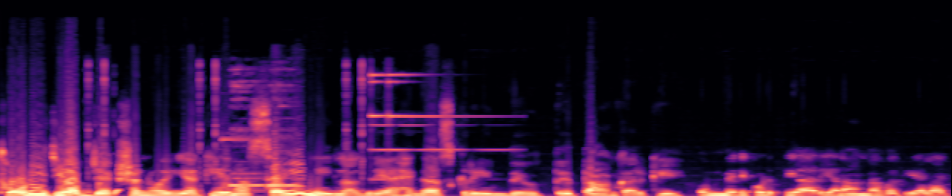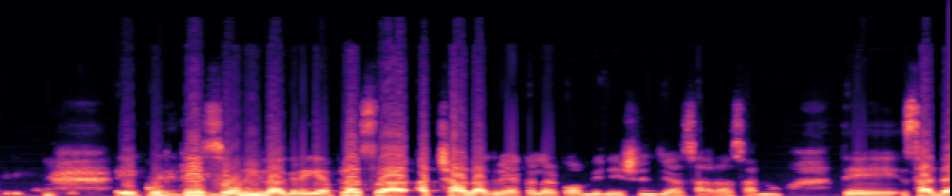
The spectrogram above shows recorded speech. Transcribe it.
ਥੋੜੀ ਜਿਹੀ ਆਬਜੈਕਸ਼ਨ ਹੋਈ ਹੈ ਕਿ ਇਹ ਨਾ ਸਹੀ ਨਹੀਂ ਲੱਗ ਰਿਹਾ ਹੈਗਾ ਸਕਰੀਨ ਦੇ ਉੱਤੇ ਤਾਂ ਕਰਕੇ। ਹੁਣ ਮੇਰੀ ਕੁੜਤੀ ਆ ਰਹੀ ਹੈ ਨਾ ਹੁਣ ਮੈਂ ਵਧੀਆ ਲੱਗ ਰਹੀ ਹਾਂ। ਇਹ ਕੁੜਤੀ ਸੋਹਣੀ ਲੱਗ ਰਹੀ ਹੈ ਪਲੱਸ ਅੱਛਾ ਲੱਗ ਰਿਹਾ ਕਲਰ ਕੰਬੀਨੇਸ਼ਨ ਜਿਹਾ ਸਾਰਾ ਸਾਨੂੰ। ਤੇ ਸਾਡਾ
